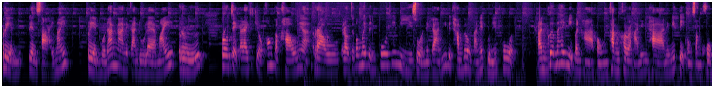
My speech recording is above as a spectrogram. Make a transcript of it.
เปลี่ยนเปลี่ยนสายไหมเปลี่ยนหัวหน้างานในการดูแลไหมหรือโปรเจกต์อะไรที่เกี่ยวข้องกับเขาเนี่ยเราเราจะต้องไม่เป็นผู้ที่มีส่วนในการที่ไปทำเรื่องของการให้คุณให้โทษ อันเพื่อไม่ให้มีปัญหาของคำคอรหานินทาในมิติของสังคม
